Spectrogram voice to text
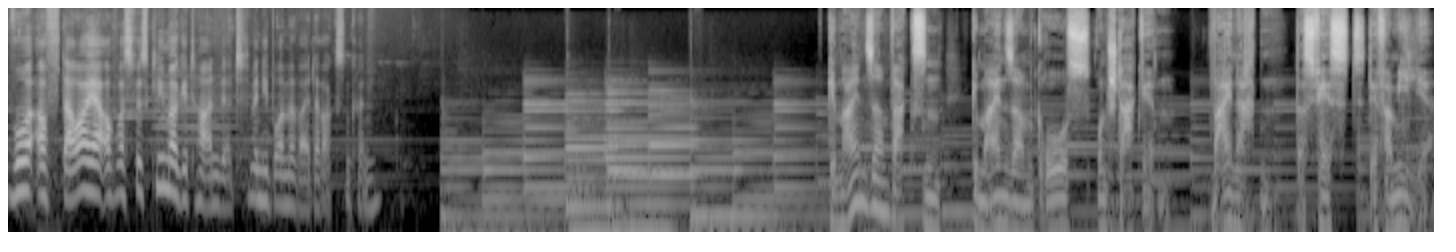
wo auf Dauer ja auch was fürs Klima getan wird, wenn die Bäume weiter wachsen können. Gemeinsam wachsen, gemeinsam groß und stark werden. Weihnachten, das Fest der Familie.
